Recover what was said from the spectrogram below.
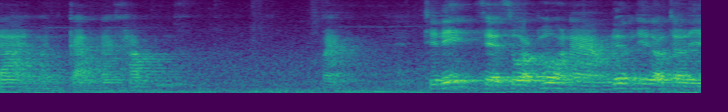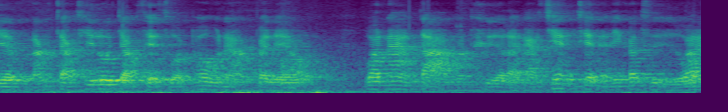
ได้เหมือนกันนะครับ ทีนี้เศษส่วนพหุนามเรื่องที่เราจะเรียนหลังจากที่รู้จักเศษส่วนพหุนามไปแล้ว ว่าหน้าตามันคืออะไรอะเช่น เช่น อันนี้ก็ถือว่า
